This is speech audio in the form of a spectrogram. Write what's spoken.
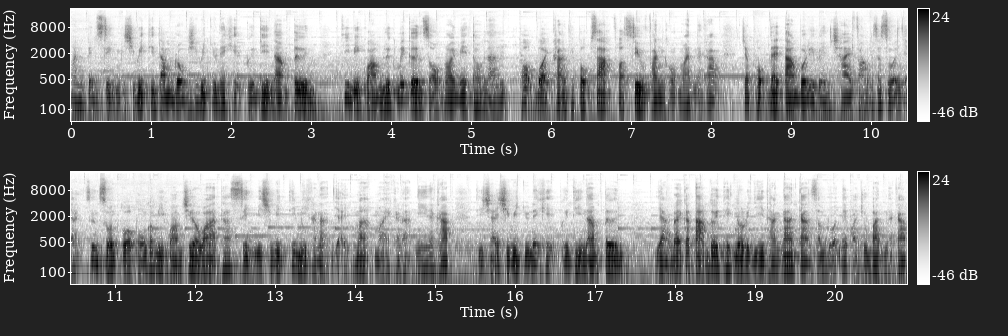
มันเป็นสิ่งมีชีวิตที่ดำรงชีวิตอยู่ในเขตพื้นที่น้ำตื้น ที่มีความลึกไม่เกิน 200 เมตรเท่านั้น เพราะบ่อยครั้งที่พบซากฟอสซิลฟันของมันนะครับจะพบได้ตามบริเวณชายฝั่งซะส่วนใหญ่ ซึ่งส่วนตัวผมก็มีความเชื่อว่าถ้าสิ่งมีชีวิตที่มีขนาดใหญ่มากมายขนาดนี้นะครับที่ใช้ชีวิตอยู่ในเขตพื้นที่น้ำตื้นอย่างไรก็ตามด้วยเทคโนโลยีทางด้านการสำรวจในปัจจุบันนะครับ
